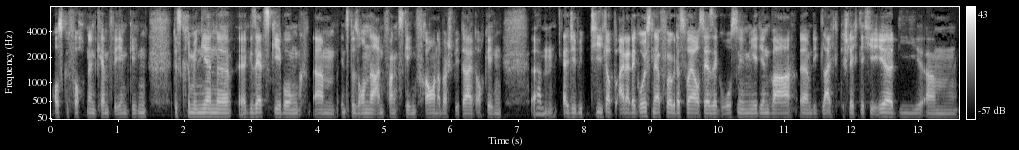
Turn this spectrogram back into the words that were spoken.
ausgefochtenen Kämpfe eben gegen diskriminierende äh, Gesetzgebung, ähm, insbesondere anfangs gegen Frauen, aber später halt auch gegen ähm, LGBT. Ich glaube, einer der größten Erfolge, das war ja auch sehr, sehr groß in den Medien, war ähm, die gleichgeschlechtliche Ehe, die ähm,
